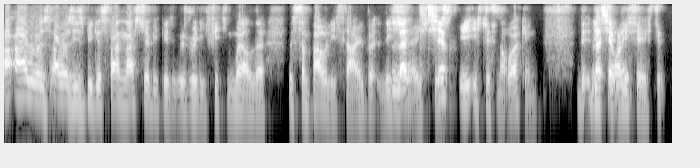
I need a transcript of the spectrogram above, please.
I, I was I was his biggest fan last year because it was really fitting well the the Sampaoli style, but this Last year it's year? just it- it's just not working. Last This year this year it's just, S-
